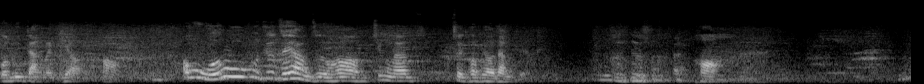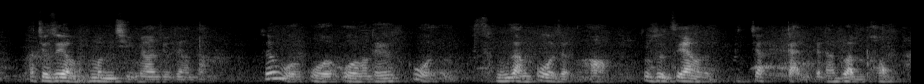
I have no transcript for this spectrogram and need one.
国民党的票哈，啊我我我就这样子哈，竟然最高票当选，哈，啊就这样莫名其妙就这样当，所以我我我的过成长过程哈都是这样的，比较敢跟他乱碰啊，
